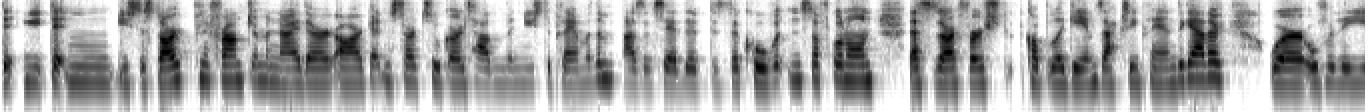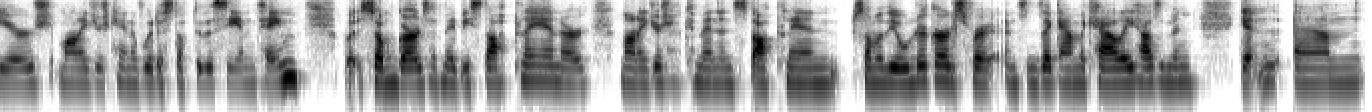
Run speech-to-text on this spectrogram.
that you didn't used to start play Antrim and now they are getting to start. So girls haven't been used to playing with them. As I've said, there's the COVID and stuff going on. This is our first couple of games actually playing together. Where over the years managers kind of would have stuck to the same team, but some girls have maybe stopped playing or managers have come in and stopped playing. Some of the older girls, for instance, like Emma Kelly hasn't been getting um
